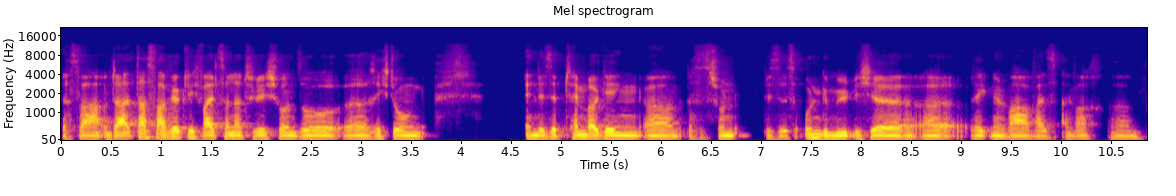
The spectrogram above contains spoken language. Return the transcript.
das war, und da, das war wirklich, weil es dann natürlich schon so Richtung Ende September ging, äh, dass es schon dieses ungemütliche Regnen war, weil es einfach ähm,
